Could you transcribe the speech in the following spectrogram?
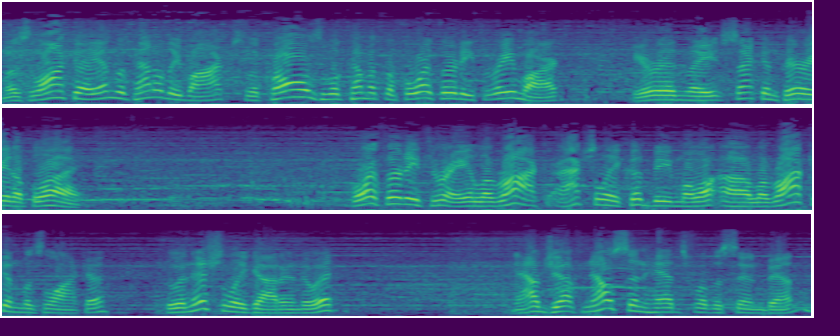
Maslonka in the penalty box. The calls will come at the 433 mark here in the second period of play. 433, LaRock, actually it could be uh, LaRock and Maslonka, who initially got into it. Now Jeff Nelson heads for the sin bin.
